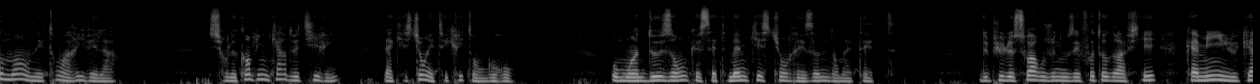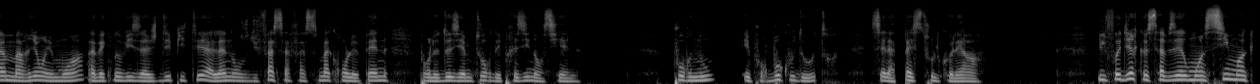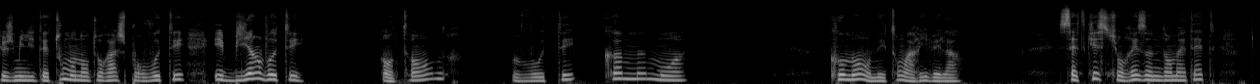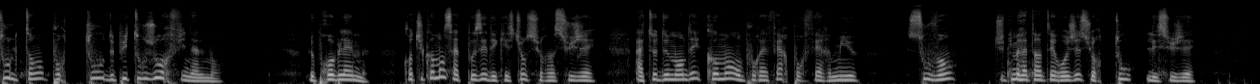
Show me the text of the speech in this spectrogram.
Comment en est-on arrivé là? Sur le camping-car de Thierry, la question est écrite en gros. Au moins deux ans que cette même question résonne dans ma tête. Depuis le soir où je nous ai photographiés, Camille, Lucas, Marion et moi, avec nos visages dépités à l'annonce du face-à-face Macron-Le Pen pour le deuxième tour des présidentielles. Pour nous, et pour beaucoup d'autres, c'est la peste ou le choléra. Il faut dire que ça faisait au moins six mois que je militais tout mon entourage pour voter et bien voter. Entendre, voter comme moi. Comment en est-on arrivé là? Cette question résonne dans ma tête tout le temps, pour tout, depuis toujours finalement. Le problème, quand tu commences à te poser des questions sur un sujet, à te demander comment on pourrait faire pour faire mieux, souvent, tu te mets à t'interroger sur tous les sujets.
